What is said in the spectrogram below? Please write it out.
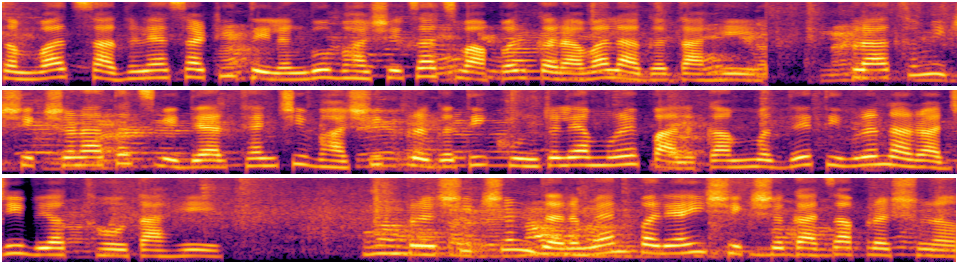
संवाद साधण्यासाठी तेलंगू भाषेचाच वापर करावा लागत आहे. प्राथमिक शिक्षणातच विद्यार्थ्यांची भाषिक प्रगती खुंटल्यामुळे पालकांमध्ये तीव्र नाराजी व्यक्त होत आहे. प्रशिक्षण दरम्यान पर्यायी शिक्षकाचा प्रश्न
